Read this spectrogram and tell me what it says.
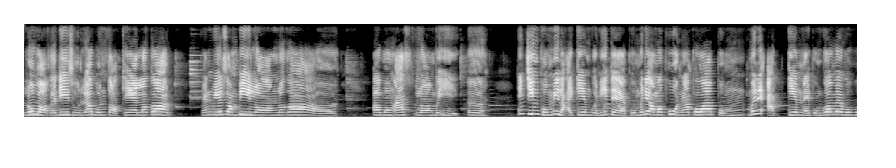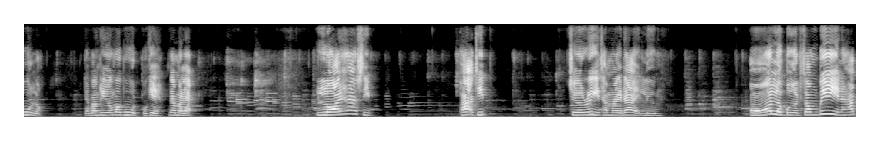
โลบอกก็ดีสุดแล้วผลตอบแทนแล้วก็แพนเวสซอมบี้ลองแล้วก็เออเอาบองอัสลองไปอีก เออ จริงๆ ผมมีหลายเกมกว่านี้แต่ผมไม่ได้เอามาพูดนะ เพราะว่าผมไม่ได้อัดเกมไหนผมก็ไม่มาพูดหรอก แต่บางทีก็มาพูด โอเค ได้มาแล้วร้อยห้าสิบพระอาทิตย์ เชอรี่ทำอะไรได้ลืม อ๋อ ระเบิดซอมบี้นะครับ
